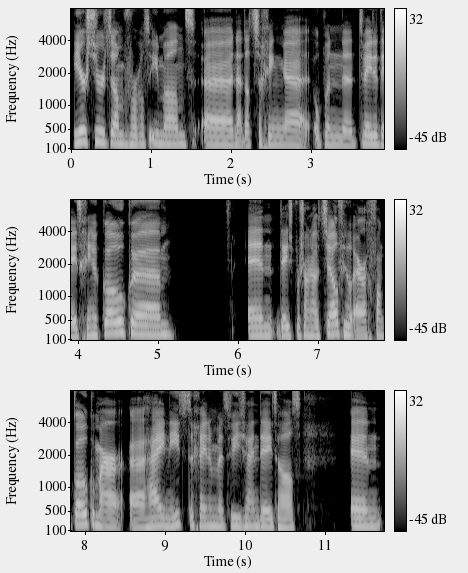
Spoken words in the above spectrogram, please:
hier stuurt dan bijvoorbeeld iemand eh, nou, dat ze ging, eh, op een tweede date gingen koken. En deze persoon houdt zelf heel erg van koken, maar eh, hij niet, degene met wie zijn date had. En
